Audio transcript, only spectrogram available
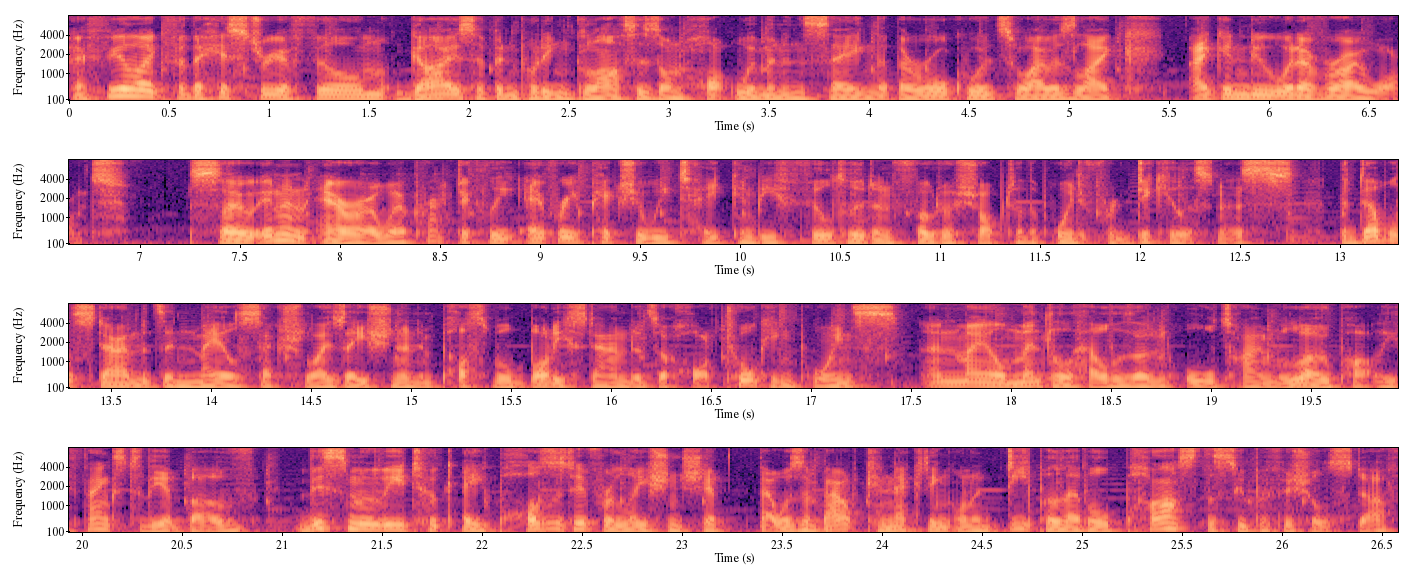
I feel like for the history of film, guys have been putting glasses on hot women and saying that they're awkward, so I was like, I can do whatever I want. So, in an era where practically every picture we take can be filtered and photoshopped to the point of ridiculousness, the double standards in male sexualization and impossible body standards are hot talking points, and male mental health is at an all time low partly thanks to the above, this movie took a positive relationship that was about connecting on a deeper level past the superficial stuff,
